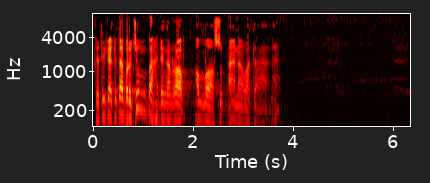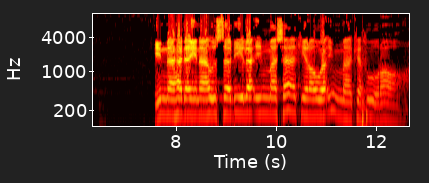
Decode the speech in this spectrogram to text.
ketika kita berjumpa dengan Rabb Allah subhanahu wa ta'ala Hadainahu sabila imma syakira wa imma kafura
